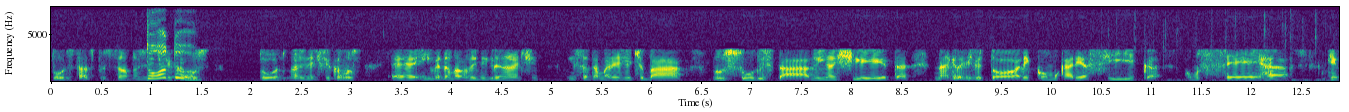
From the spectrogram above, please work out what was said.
todo o Estado do Espírito Santo. Nós todo? Todo. Nós identificamos é, em Vendaval do Imigrante, em Santa Maria de Jetibá, no sul do estado, em Anchieta, na Grande Vitória, como Cariacica, como Serra. O que,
